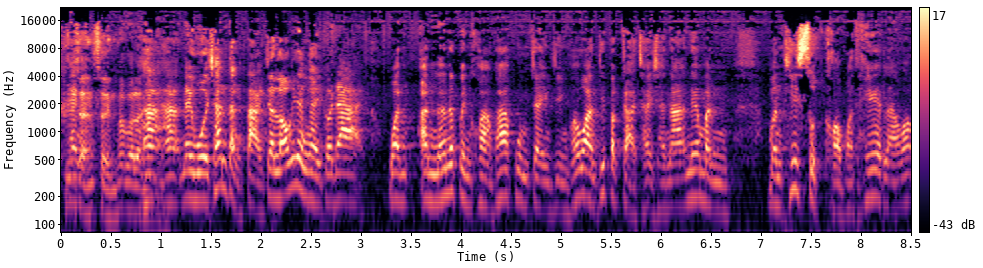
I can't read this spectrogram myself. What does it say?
คือสรรเสริญพระบารมี ฮะฮะในเวอร์ชั่นต่างๆ จะร้องยังไงก็ได้ วันอันนั้นนะเป็นความภาคภูมิใจจริงๆ เพราะวันที่ประกาศชัยชนะเนี่ยมันมันที่สุดของประเทศแล้วว่า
